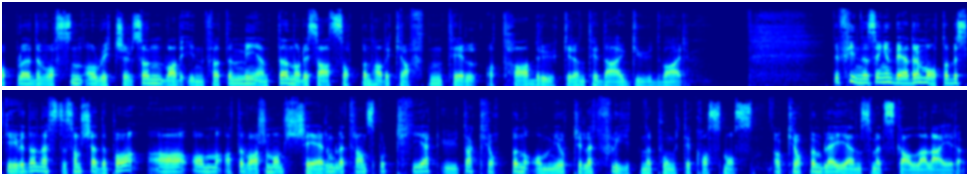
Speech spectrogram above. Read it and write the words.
opplevde Wasson og Richardson hva de innfødte mente når de sa at soppen hadde kraften til å ta brukeren til der Gud var. Det finnes ingen bedre måte å beskrive det neste som skjedde på, om at det var som om sjelen ble transportert ut av kroppen og omgjort til et flytende punkt i kosmos, og kroppen ble igjen som et skall av leire.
